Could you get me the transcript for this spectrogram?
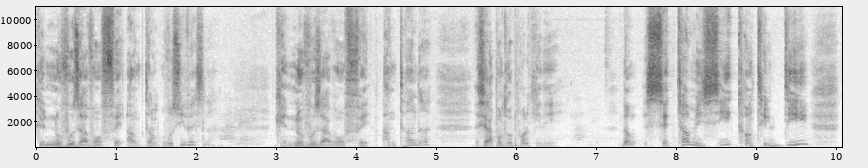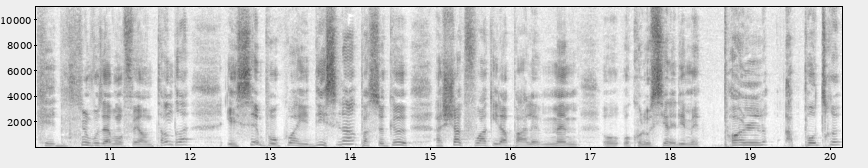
que nous vous avons fait entendre. Vous suivez cela? Que nous vous avons fait entendre. C'est l'apôtre Paul qui dit. Donc cet homme ici, quand il dit que nous vous avons fait entendre, il sait pourquoi il dit cela, parce que à chaque fois qu'il a parlé même aux, aux Colossiens, il a dit, mais Paul, apôtre,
